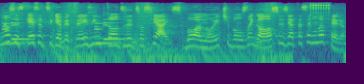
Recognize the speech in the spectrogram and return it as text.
Não se esqueça de seguir a B3 em todas as redes sociais. Boa noite, bons negócios e até segunda-feira.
